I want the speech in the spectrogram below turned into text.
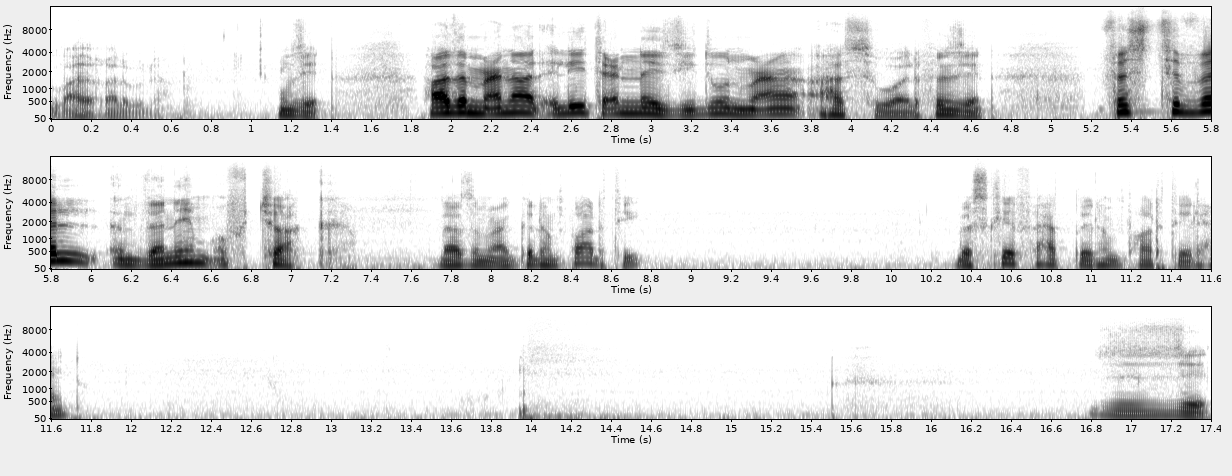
الله يغلب له. زين. هذا معناه ال elite عندنا يزيدون مع هالسوالف. انزين festival in the name of Chaac لازم أعقلهم party بس كيف أحط لهم party الحين؟ زين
